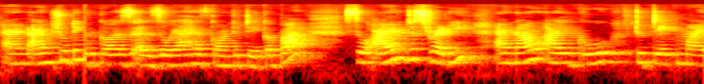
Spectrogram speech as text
and I'm shooting because uh, Zoya has gone to take a bath. So I am just ready and now I'll go to take my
